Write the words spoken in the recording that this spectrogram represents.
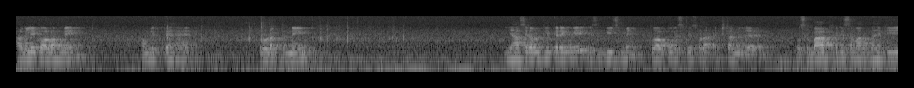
अगले कॉलम में हम लिखते हैं प्रोडक्ट नेम। यहाँ से डबल क्लिक करेंगे इस बीच में तो आपको इस पर थोड़ा एक्स्ट्रा मिल जाएगा। उसके बाद फिर इसे मानते हैं कि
